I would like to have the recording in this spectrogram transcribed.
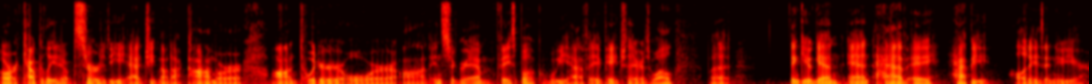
Or calculated absurdity Pod or calculatedabsurdity at gmail.com or on Twitter or on Instagram, Facebook. We have a page there as well. But thank you again and have a happy holidays and new year.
